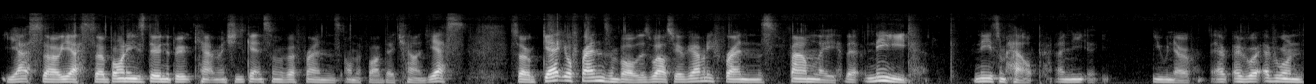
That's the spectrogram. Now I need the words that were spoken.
yes, so yes, so Bonnie's doing the boot camp and she's getting some of her friends on the five day challenge. Yes, so get your friends involved as well. So if you have any friends, family that need need some help, and you, you know everyone,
